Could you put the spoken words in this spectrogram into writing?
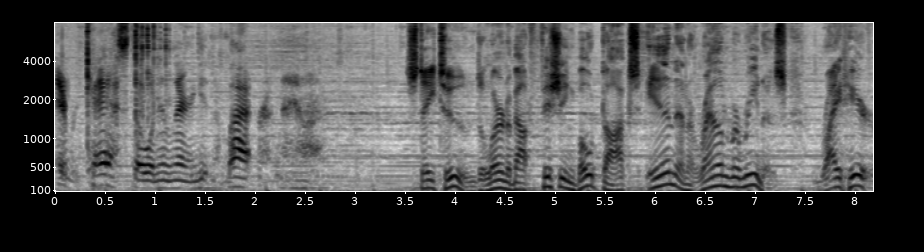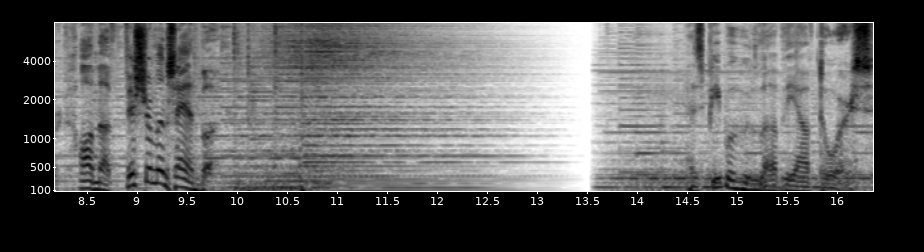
every cast throwing in there and getting a bite right now. Stay tuned to learn about fishing boat docks in and around marinas right here on the Fisherman's Handbook. As people who love the outdoors,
